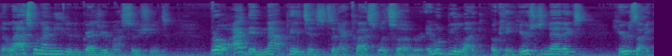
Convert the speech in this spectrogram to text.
The last one I needed to graduate my associates, bro. I did not pay attention to that class whatsoever. It would be like, okay, here's genetics. Here's like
